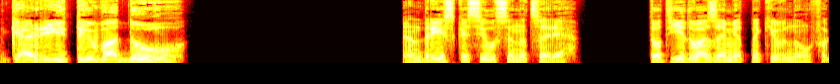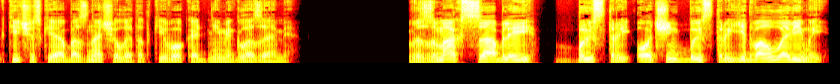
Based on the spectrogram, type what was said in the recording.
Гори ты в аду!» Андрей скосился на царя. Тот едва заметно кивнул, фактически обозначил этот кивок одними глазами. Взмах саблей, быстрый, очень быстрый, едва уловимый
